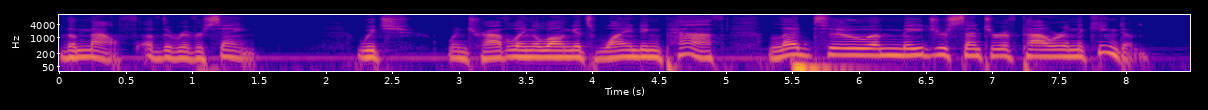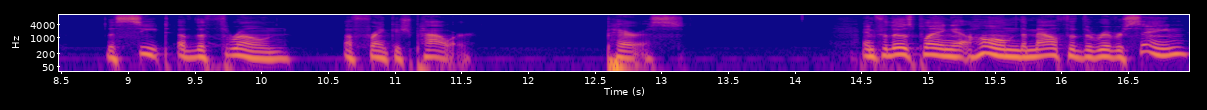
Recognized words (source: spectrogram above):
the mouth of the River Seine, which when traveling along its winding path, led to a major center of power in the kingdom, the seat of the throne of Frankish power Paris. And for those playing at home, the mouth of the River Seine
